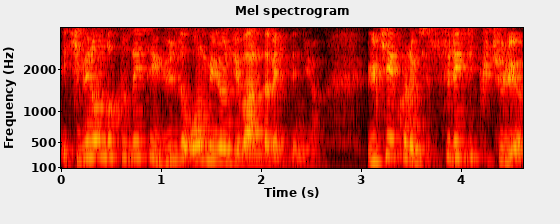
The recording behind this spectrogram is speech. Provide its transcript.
2019'da ise %10 milyon civarında bekleniyor. Ülke ekonomisi sürekli küçülüyor.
